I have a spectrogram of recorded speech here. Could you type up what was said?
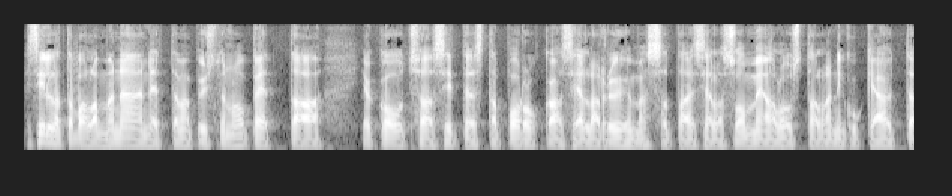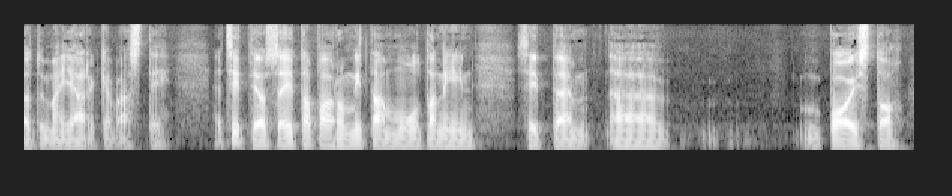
Ja sillä tavalla mä näen, että mä pystyn opettaa ja coachaa sitten sitä porukkaa siellä ryhmässä tai siellä somealustalla niin kuin käyttäytymään järkevästi. Et sitten jos ei tapahdu mitään muuta, niin sitten ää, poisto –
